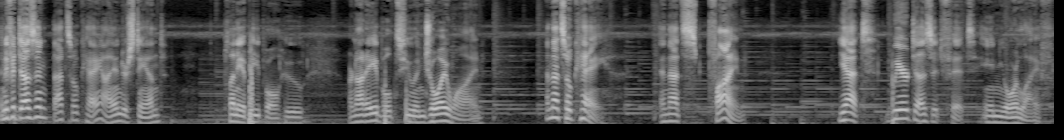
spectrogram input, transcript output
And if it doesn't, that's okay. I understand. Plenty of people who are not able to enjoy wine, and that's okay. And that's fine. Yet, where does it fit in your life?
